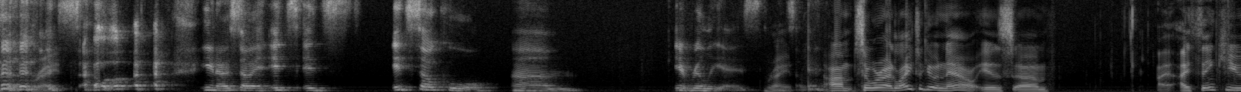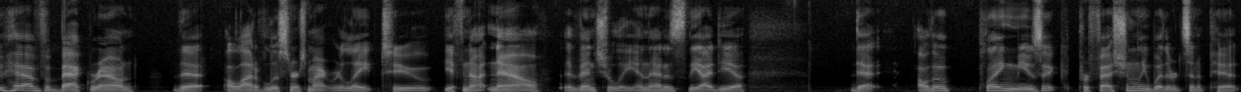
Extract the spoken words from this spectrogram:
right. so, you know, so it, it's it's it's so cool. Um, it really is. Right. So, um, so where I'd like to go now is, um, I, I think you have a background that a lot of listeners might relate to, if not now, eventually, and that is the idea that although playing music professionally, whether it's in a pit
